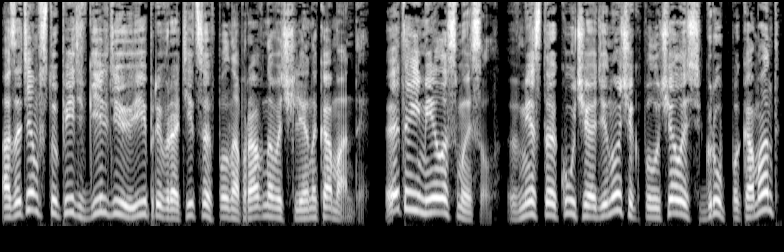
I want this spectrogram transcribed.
а затем вступить в гильдию и превратиться в полноправного члена команды. Это имело смысл. Вместо кучи одиночек получалась группа команд,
